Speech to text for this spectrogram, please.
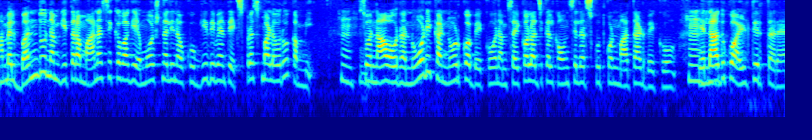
ಆಮೇಲೆ ಬಂದು ನಮ್ಗೆ ಈ ತರ ಮಾನಸಿಕವಾಗಿ ಎಮೋಷನಲಿ ನಾವು ಕುಗ್ಗಿದೀವಿ ಅಂತ ಎಕ್ಸ್ಪ್ರೆಸ್ ಮಾಡೋರು ಕಮ್ಮಿ. ಸೊ ನಾವು ಅವ್ರನ್ನ ನೋಡಿ ಕಣ್ ನೋಡ್ಕೋಬೇಕು ನಮ್ ಸೈಕಾಲಜಿಕಲ್ ಕೌನ್ಸಿಲರ್ಸ್ ಕೂತ್ಕೊಂಡು ಮಾತಾಡ್ಬೇಕು. ಎಲ್ಲದಕ್ಕೂ ಅಳ್ತಿರ್ತಾರೆ.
